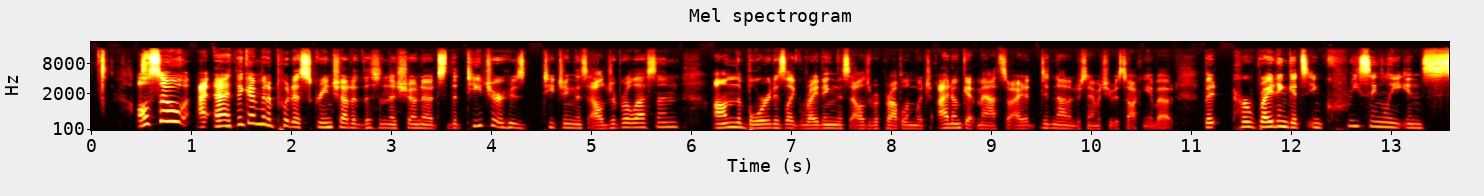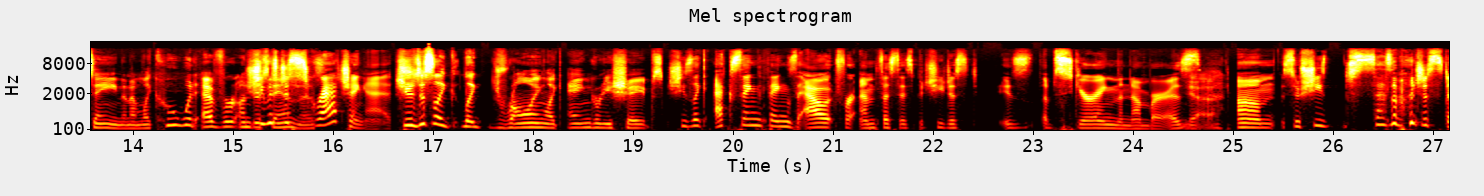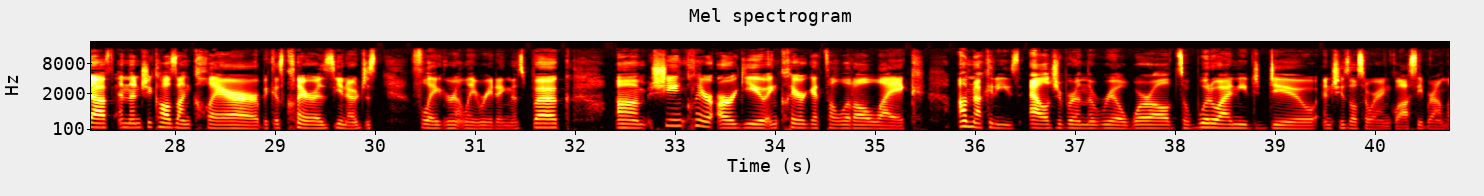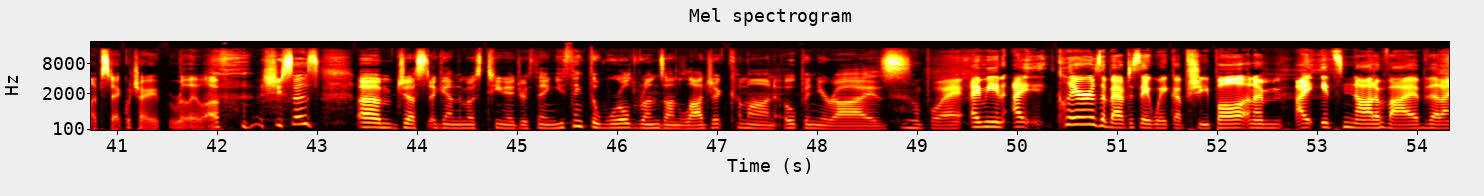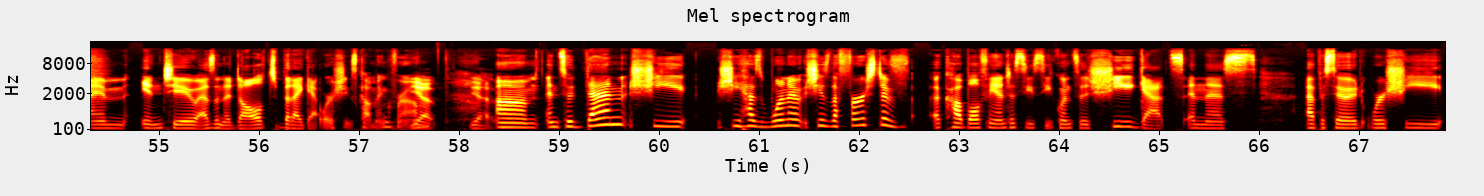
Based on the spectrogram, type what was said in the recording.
Also, I, I think I'm going to put a screenshot of this in the show notes. The teacher who's teaching this algebra lesson on the board is like writing this algebra problem, which I don't get math, so I did not understand what she was talking about. But her writing gets increasingly insane, and I'm like, who would ever understand she was just this? scratching it. She was just like like drawing like angry shapes. she's like xing things out for emphasis, but she just is obscuring the numbers. Yeah. Um, so she says a bunch of stuff and then she calls on Claire because Claire is, you know, just flagrantly reading this book. Um, she and Claire argue and Claire gets a little like, I'm not going to use algebra in the real world. So what do I need to do? And she's also wearing glossy brown lipstick, which I really love. She says, um, just again, the most teenager thing. You think the world runs on logic? Come on, open your eyes. Oh boy. I mean, I Claire is about to say wake up sheeple and I'm I it's not a vibe that I'm into as an adult, but I get where she's coming from. Yep. Yeah. Um and so then she she has one of she's the first of a couple fantasy sequences she gets in this episode where she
